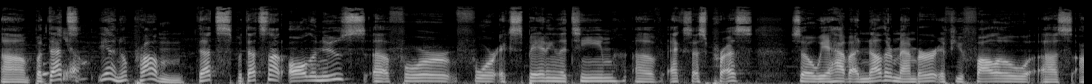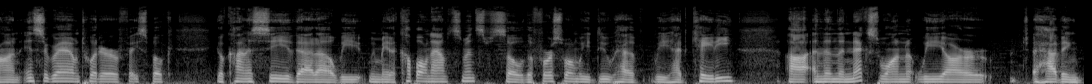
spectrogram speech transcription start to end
Uh, but Thank that's you. yeah, no problem. That's but that's not all the news uh, for for expanding the team of Excess Press. So we have another member. If you follow us on Instagram, Twitter, Facebook, you'll kind of see that uh, we we made a couple announcements. So the first one we do have we had Katie, uh, and then the next one we are having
